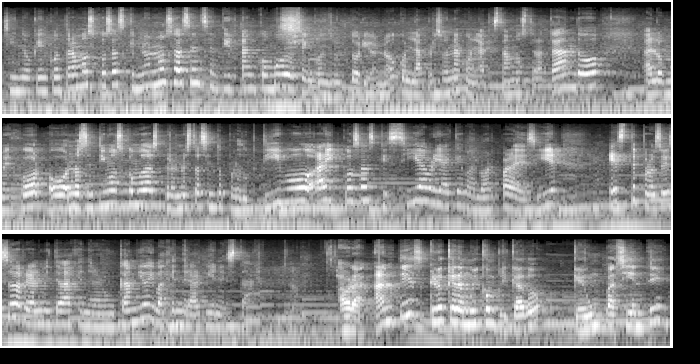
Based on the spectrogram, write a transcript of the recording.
sino que encontramos cosas que no nos hacen sentir tan cómodos en consultorio, ¿no? Con la persona con la que estamos tratando, a lo mejor, o nos sentimos cómodas pero no está siendo productivo. Hay cosas que sí habría que evaluar para decir, este proceso realmente va a generar un cambio y va a generar bienestar, ¿no? Ahora, antes creo que era muy complicado que un paciente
